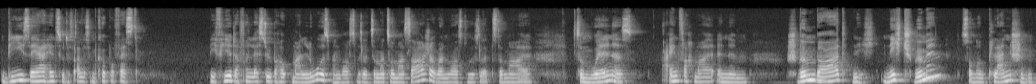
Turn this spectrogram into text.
wie sehr hältst du das alles im Körper fest? Wie viel davon lässt du überhaupt mal los? Wann warst du das letzte Mal zur Massage? Wann warst du das letzte Mal zum Wellness? Einfach mal in einem Schwimmbad, nicht, nicht schwimmen, sondern planschen.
